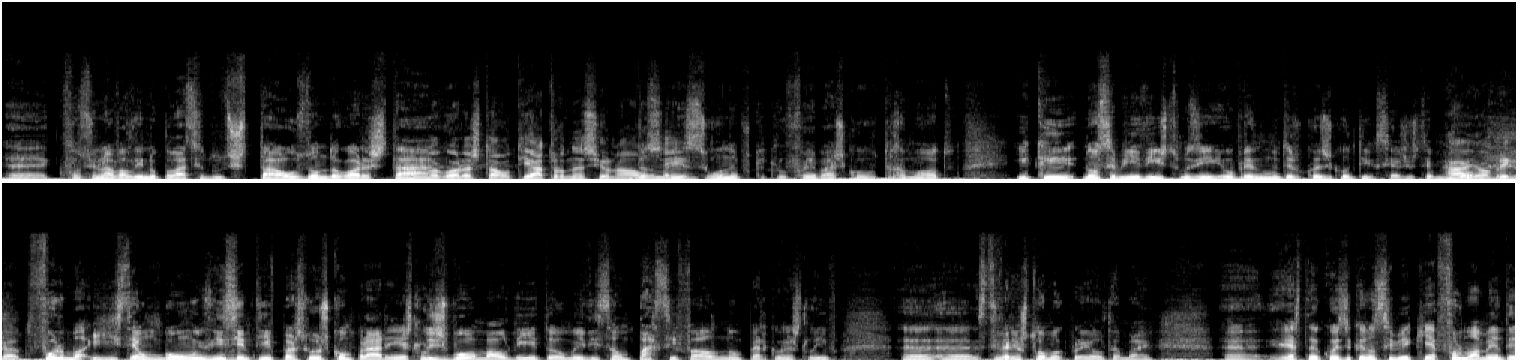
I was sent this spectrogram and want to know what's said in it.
eh, que funcionava ali no Palácio dos Estaus, onde agora está Onde agora está o Teatro Nacional. Dona. Maria II, porque aquilo foi abaixo com o terremoto, e que não sabia disto, mas eu aprendo muitas coisas contigo, Sérgio. Isto é muito Ai, bom. obrigado. Forma- e isto é um bom incentivo para as pessoas comprarem este Lisboa Maldita, uma edição Parsifal, não percam este livro, ah, ah, se tiverem estômago para ele também. Ah, esta coisa que eu não sabia, que é formalmente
